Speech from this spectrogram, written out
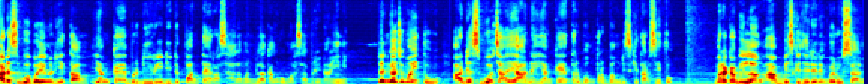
Ada sebuah bayangan hitam yang kayak berdiri di depan teras halaman belakang rumah Sabrina ini. Dan gak cuma itu, ada sebuah cahaya aneh yang kayak terbang-terbang di sekitar situ. Mereka bilang abis kejadian yang barusan,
